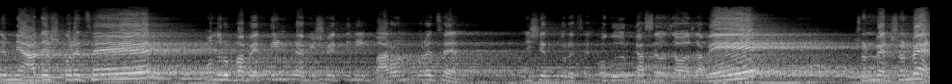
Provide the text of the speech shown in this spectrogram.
যেমনি আদেশ করেছেন। অনুরূপভাবে তিনটা বিষয়ে তিনি বারণ করেছেন, নিষেধ করেছেন। ওগুলোর কাছেও যাওয়া যাবে। শুনবেন শুনবেন।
